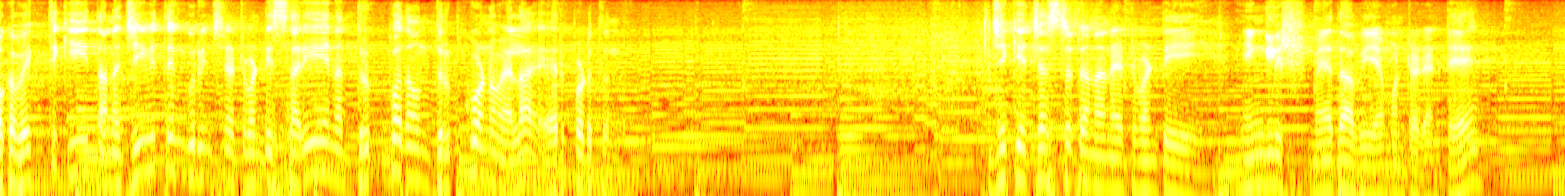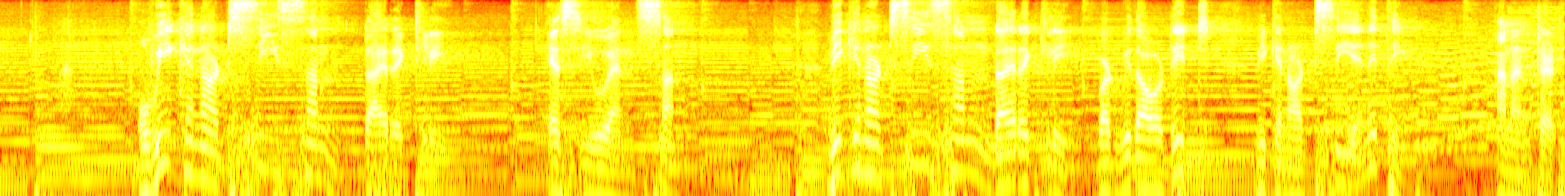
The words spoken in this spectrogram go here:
ఒక వ్యక్తికి తన జీవితం గురించినటువంటి సరైన దృక్పథం దృక్కోణం ఎలా ఏర్పడుతుంది? జికే చెస్టన్ అనేటువంటి ఇంగ్లీష్ మేధావి ఏమంటాడంటే we cannot see sun directly S U N sun we cannot see sun directly but without it we cannot see anything అని అంటాడు.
